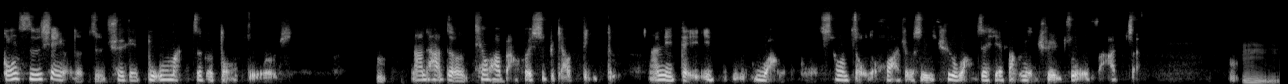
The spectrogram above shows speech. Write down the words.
公司现有的职缺给补满这个动作而已。那它的天花板会是比较低的，那你得一往上走的话，就是去往这些方面去做发展。嗯，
